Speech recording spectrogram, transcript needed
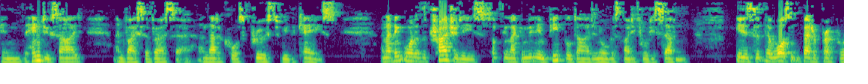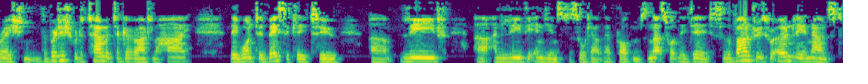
in the Hindu side, and vice versa. And that, of course, proves to be the case. And I think one of the tragedies, something like a million people died in August 1947, is that there wasn't better preparation. The British were determined to go out on a high. They wanted basically to uh, leave uh, and leave the Indians to sort out their problems, and that's what they did. So the boundaries were only announced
